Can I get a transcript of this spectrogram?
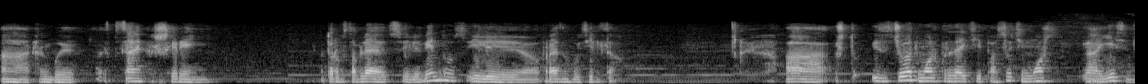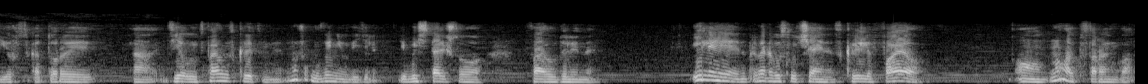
а, как бы специальных расширений, которые вставляются или в Windows, или в разных утилитах. А, что, из-за чего это может произойти? По сути, может а, есть вирусы, которые а, делают файлы скрытыми, ну, чтобы вы не увидели, и вы считали, что файлы удалены. Или, например, вы случайно скрыли файл, он, ну, от посторонних глаз,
